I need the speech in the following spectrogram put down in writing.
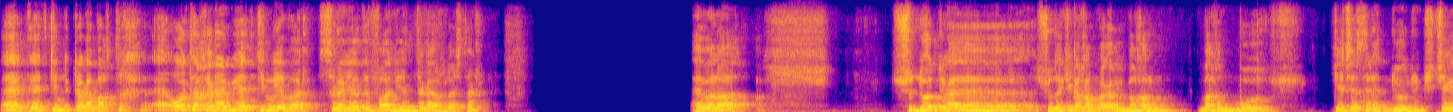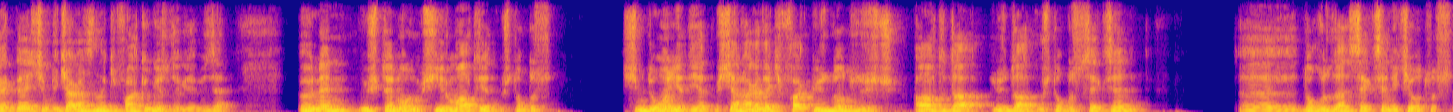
Evet etkinliklere baktık. E, orta karar bir etkinliği var. Sıra geldi faaliyetlere arkadaşlar. Evvela şu 4 lira, e, şuradaki rakamlara bir bakalım. Bakın bu geçen sene 4. çeyrekle şimdiki arasındaki farkı gösteriyor bize. Örneğin 3'te ne olmuş? 26.79. Şimdi 17.70. Yani aradaki fark %33. 6'da %69. 80 e, 9'da 82.30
